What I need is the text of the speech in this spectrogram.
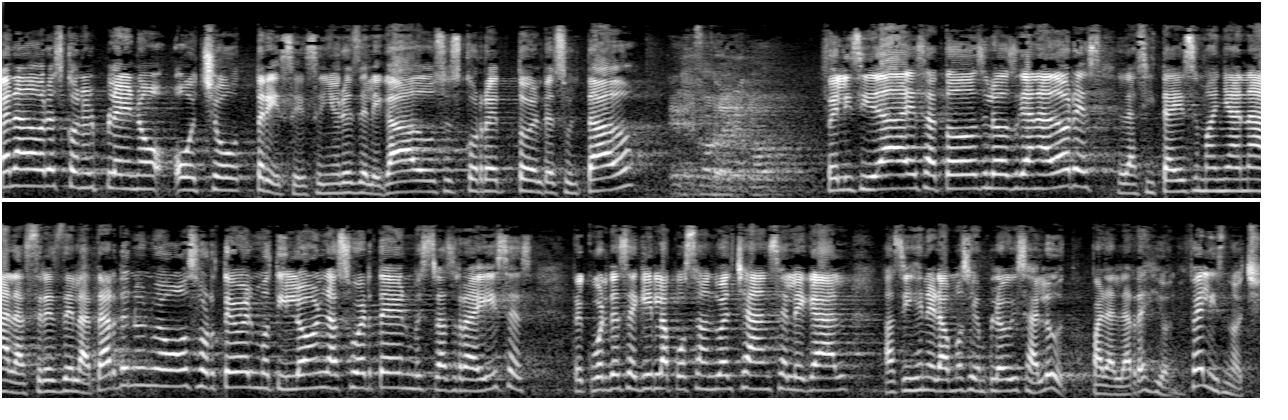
Ganadores con el pleno 8-13. Señores delegados, ¿es correcto el resultado? Es correcto. Felicidades a todos los ganadores. La cita es mañana a las 3 de la tarde en un nuevo sorteo del Motilón, la suerte en nuestras raíces. Recuerde seguirla apostando al chance legal, así generamos empleo y salud para la región. Feliz noche.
